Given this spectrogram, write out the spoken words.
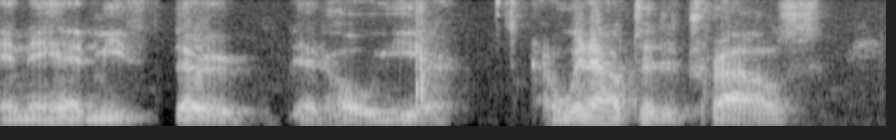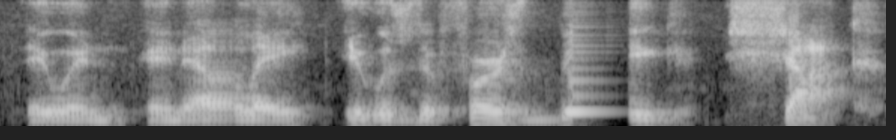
and they had me third that whole year. I went out to the trials. They were in, LA. It was the first big shock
